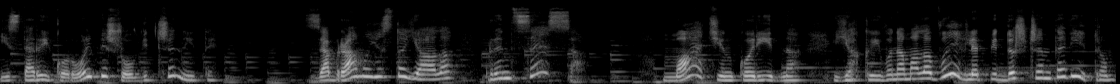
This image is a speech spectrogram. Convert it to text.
і старий король пішов відчинити. За брамою стояла принцеса. Матінко рідна, який вона мала вигляд під дощем та вітром.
